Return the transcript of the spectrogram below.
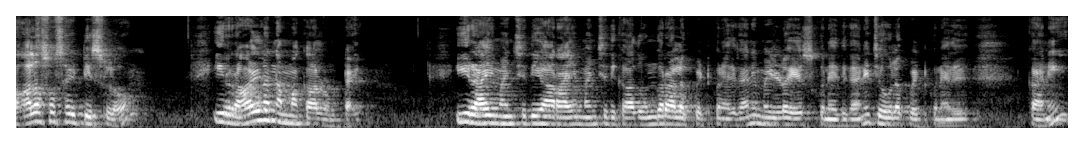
చాలా సొసైటీస్లో ఈ రాళ్ళ నమ్మకాలు ఉంటాయి ఈ రాయి మంచిది ఆ రాయి మంచిది కాదు ఉంగరాలకు పెట్టుకునేది కానీ మెళ్ళలో వేసుకునేది కానీ చెవులకు పెట్టుకునేది కానీ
